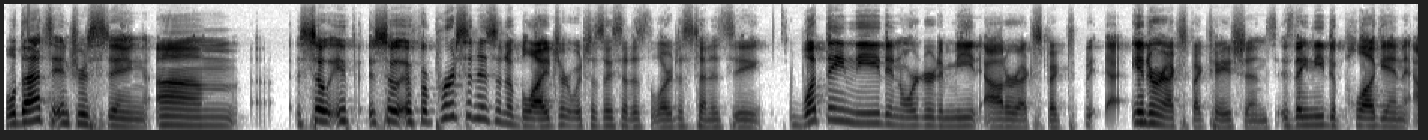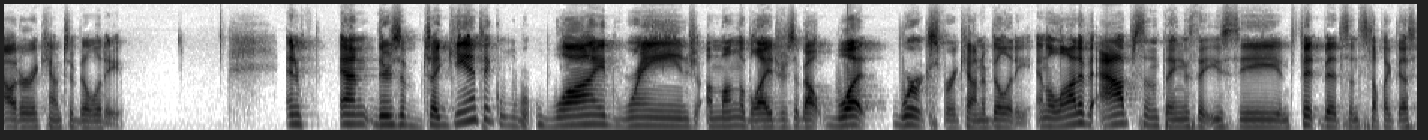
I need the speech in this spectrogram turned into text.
Well, that's interesting. Um, so if so if a person is an obliger, which as I said is the largest tendency, what they need in order to meet outer expect inner expectations is they need to plug in outer accountability. And and there's a gigantic wide range among obligers about what works for accountability. And a lot of apps and things that you see and Fitbits and stuff like this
